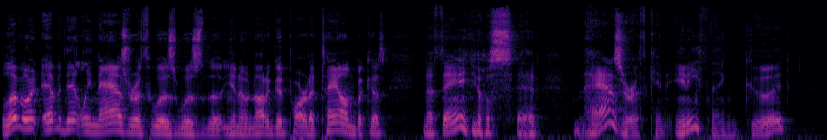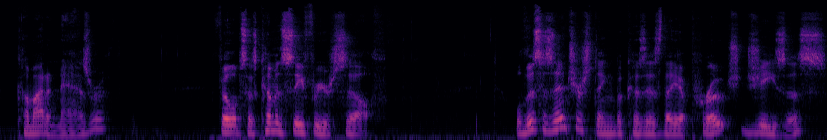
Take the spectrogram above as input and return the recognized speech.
Well, evidently Nazareth was was the you know not a good part of town because Nathaniel said, "Nazareth, can anything good come out of Nazareth?" Philip says, "Come and see for yourself." Well, this is interesting because as they approached Jesus,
